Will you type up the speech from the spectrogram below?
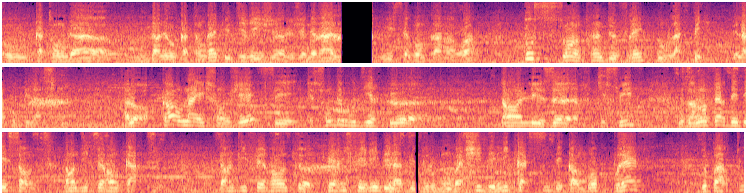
au Katanga, dans le Haut-Katanga, que dirige le général Louis Segon Karawa, tous sont en train d'œuvrer pour la paix de la population. Alors, quand on a échangé, c'est question de vous dire que euh, dans les heures qui suivent, nous allons faire des descentes dans différents quartiers, dans différentes périphéries de la ville de Lubumbashi, de Likasi, de Kambok, bref, de partout,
